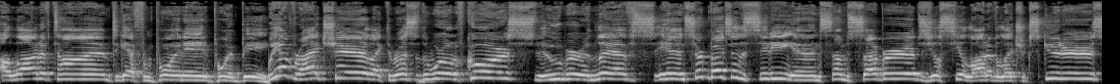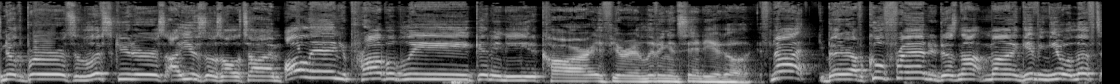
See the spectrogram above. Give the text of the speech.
a lot of time to get from point A to point B. We have rideshare like the rest of the world, of course, the Uber and Lyfts. In certain parts of the city, and some suburbs, you'll see a lot of electric scooters. You know, the birds and the Lyft scooters. I use those all the time. All in, you're probably going to need a car if you're living in San Diego. If not, not, you better have a cool friend who does not mind giving you a lift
